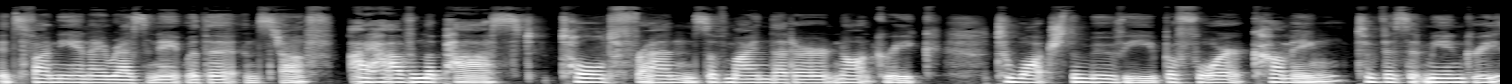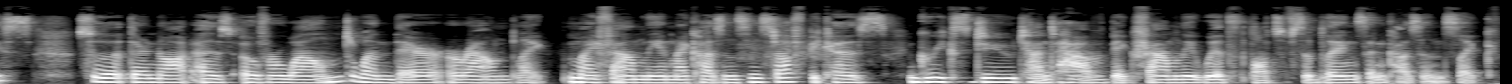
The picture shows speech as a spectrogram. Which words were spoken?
it's funny and I resonate with it and stuff. I have in the past told friends of mine that are not Greek to watch the movie before coming to visit me in Greece so that they're not as overwhelmed when they're around like my family and my cousins and stuff because Greeks do tend to have big family with lots of siblings and cousins like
